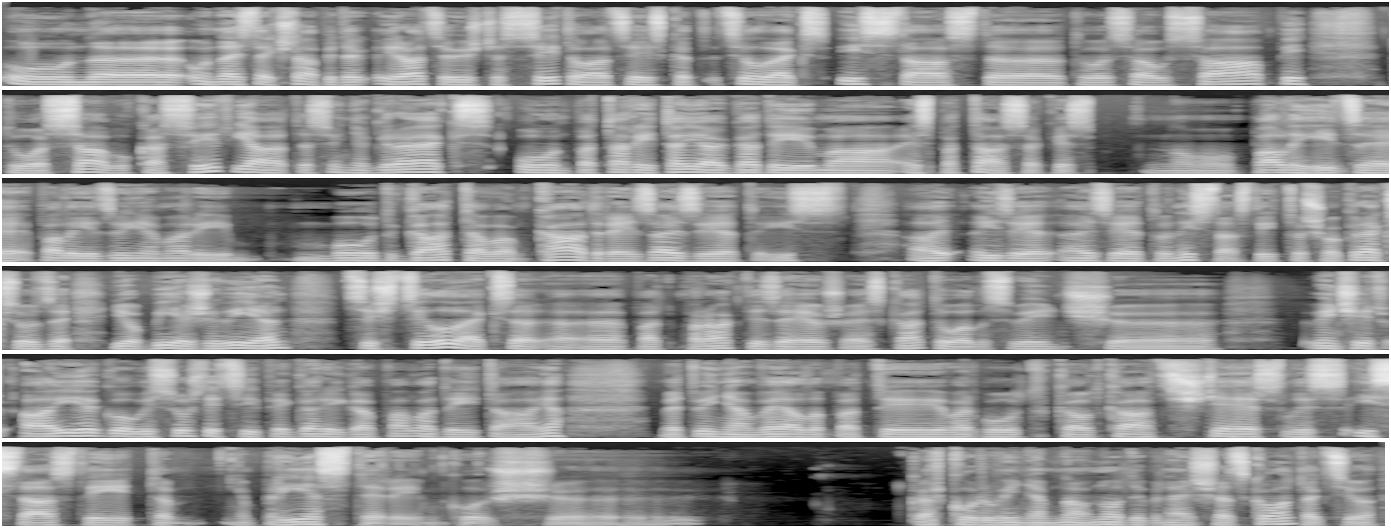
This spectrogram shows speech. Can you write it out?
Un, eh, un es teikšu, tā ir atsevišķas situācijas, kad cilvēks izstāsta to savu sāpi, to savu, kas ir, jā, tas viņa grēks, un pat arī tajā gadījumā es pat tā saku, es nu, palīdzē, palīdz viņam arī būt gatavam kādreiz aiziet, iz, aiziet, aiziet un izstāstīt šo grēksūdzē, jo bieži vien šis cilvēks, pat praktizējušais katolis, viņš, viņš ir ieguvis uzticību pie garīgā pavadītāja, bet viņam vēl pat varbūt kaut kāds šķērslis izstāstīt priesterim, kurš ar kuru viņam nav nodibinājis šāds kontakts, jo,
